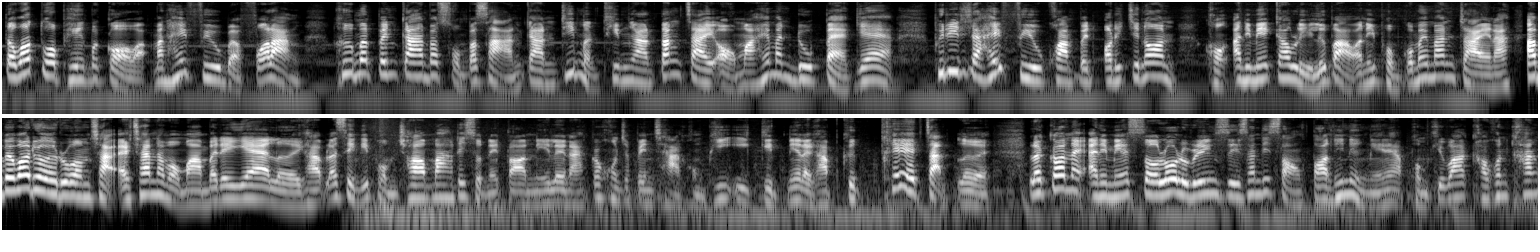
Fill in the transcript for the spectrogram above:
แต่ว่าตัวเพลงประกอบอะมันให้ฟิลแบบฝรั่ง คือมันเป็นการผสมผสานกันที่เหมือนทีมงานตั้งใจออกมาให้มันดูแปลกแยก เพื่อที่จะให้ฟิลความเป็นออริจินอลของอนิเมะเกาหลีหรือเปล่า อันนี้ผมก็ไม่มั่นใจนะ เอาเป็นว่าโดยรวมฉากแอคชั่นทำออกมาไม่ได้แย่เลยครับ และสิ่งที่ผมชอบมากที่สุดในตอนนี้เลยนะ ก็คงจะเป็นฉากของพี่อีกิจนี่แหละครับ คือเท่จัดเลย แล้วก็ในอนิเมะโซโล่ r ิ v ิ l ซีซั่นที่ 2 ตอนที่1นี้เนี่ยผมคิดว่าเขาค่อนข้าง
